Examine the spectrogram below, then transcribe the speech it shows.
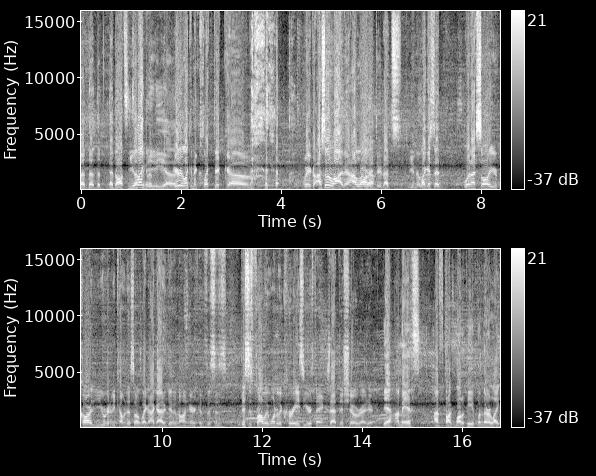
the, the, the, the Datsun's you definitely like gonna be. Uh, you're like an eclectic. Uh, wait, I so do I, man. I love Yeah. it, dude. That's you know, like I said, when I saw your car, that you were gonna be coming to this. I was like, I got to get it on here because this is this is probably one of the crazier things at this show right here. yeah. I mean, it's. I've talked to a lot of people, and they're like,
